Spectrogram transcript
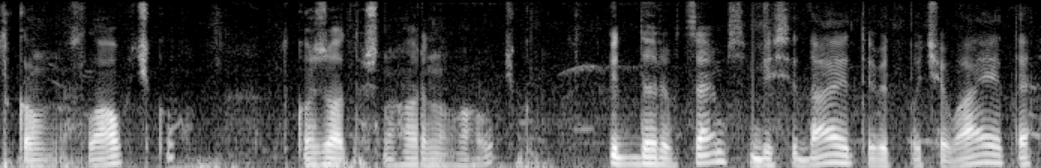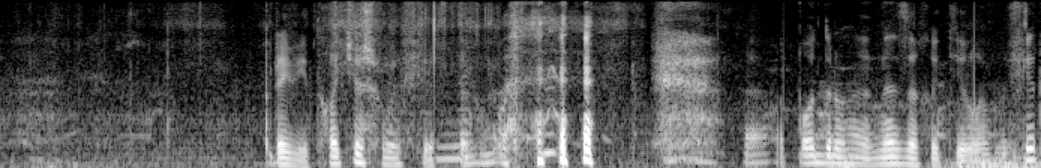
така у нас лавочка, така затишна, гарна лавочка. Під деревцем собі сідаєте, відпочиваєте. Привіт, хочеш в ефір? Е, Подруга не захотіла в ефір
